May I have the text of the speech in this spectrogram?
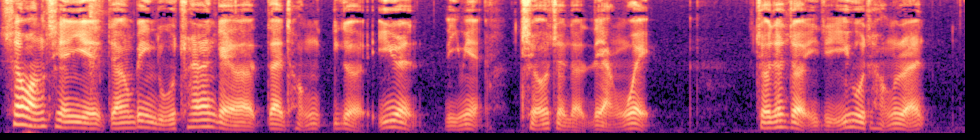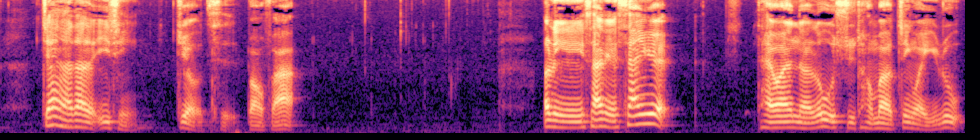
身亡前也将病毒传染给了在同一个医院。里面求诊的两位求诊者以及医护同仁，加拿大的疫情就此爆发。二零零三年三月，台湾呢陆续通报境外移入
